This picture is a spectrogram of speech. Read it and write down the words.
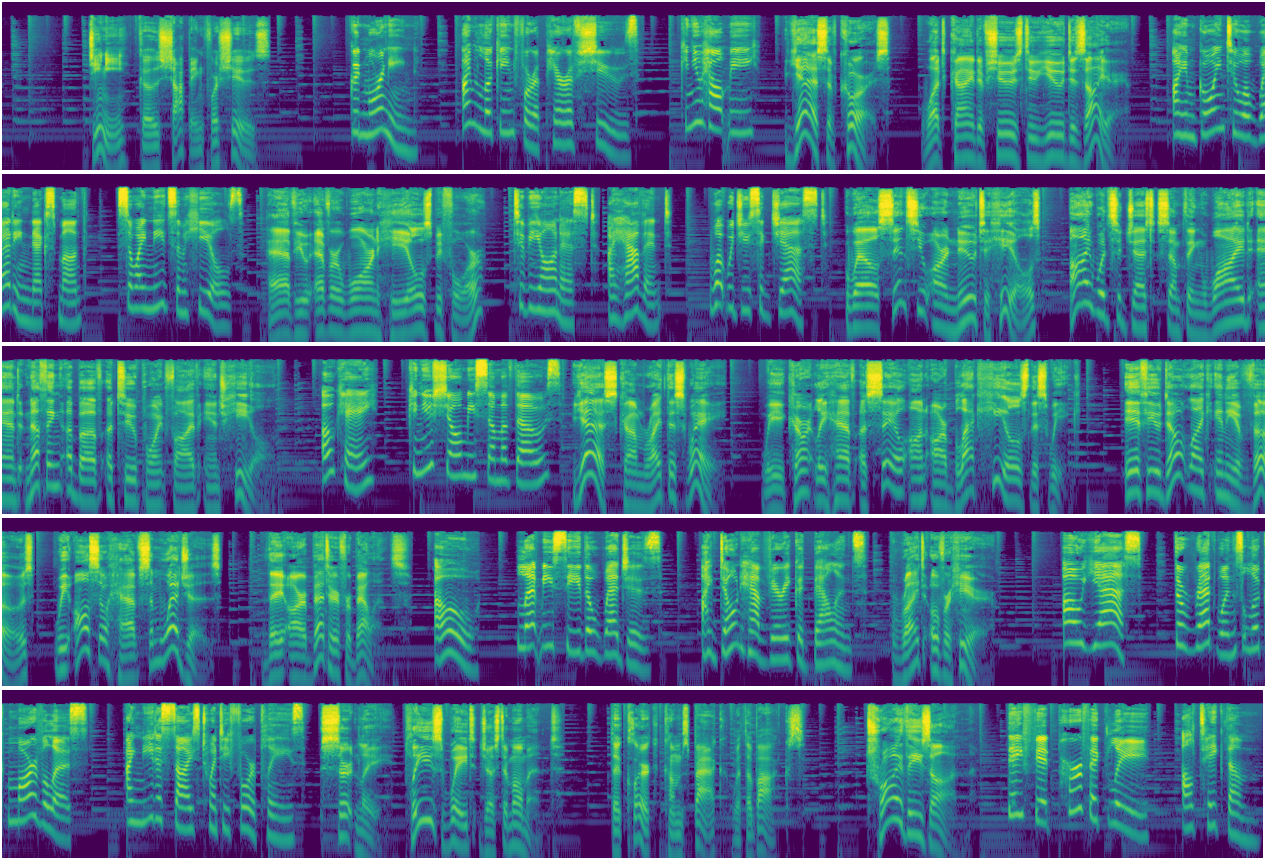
Jeannie goes shopping for shoes. Good morning. I'm looking for a pair of shoes. Can you help me? Yes, of course. What kind of shoes do you desire? I am going to a wedding next month, so I need some heels. Have you ever worn heels before? To be honest, I haven't. What would you suggest? Well, since you are new to heels, I would suggest something wide and nothing above a 2.5 inch heel. Okay. Can you show me some of those? Yes, come right this way. We currently have a sale on our black heels this week. If you don't like any of those, we also have some wedges. They are better for balance. Oh, let me see the wedges. I don't have very good balance. Right over here. Oh, yes. The red ones look marvelous. I need a size 24, please. Certainly. Please wait just a moment. The clerk comes back with a box. Try these on. They fit perfectly. I'll take them.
